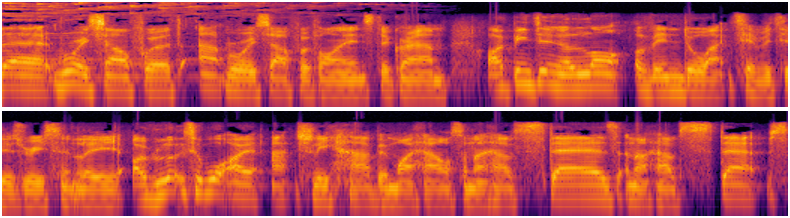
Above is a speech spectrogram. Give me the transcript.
There, Rory Southworth at Rory Southworth on Instagram. I've been doing a lot of indoor activities recently. I've looked at what I actually have in my house, and I have stairs and I have steps,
